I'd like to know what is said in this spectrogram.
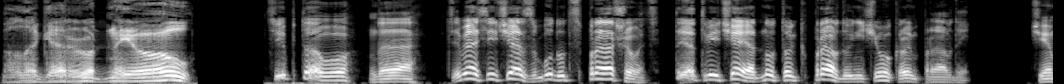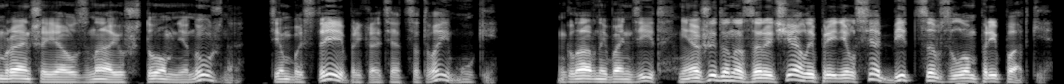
«Благородный ол!» «Тип того, да. Тебя сейчас будут спрашивать. Ты отвечай одну только правду и ничего, кроме правды. Чем раньше я узнаю, что мне нужно, тем быстрее прекратятся твои муки». Главный бандит неожиданно зарычал и принялся биться в злом припадке.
